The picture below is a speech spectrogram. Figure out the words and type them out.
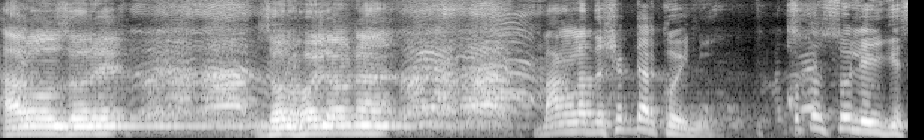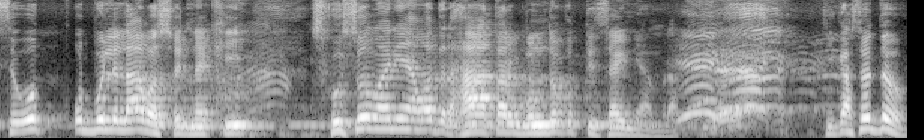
আরও জোরে। জোর হইল না। বাংলাদেশের আর কইনি ও তো চলেই গেছে। ও ওর বলে লাভ আছে নাকি? সুসো মানি আমাদের হাত আর বন্ধ করতে চাইনি আমরা। ঠিক আছে তো?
